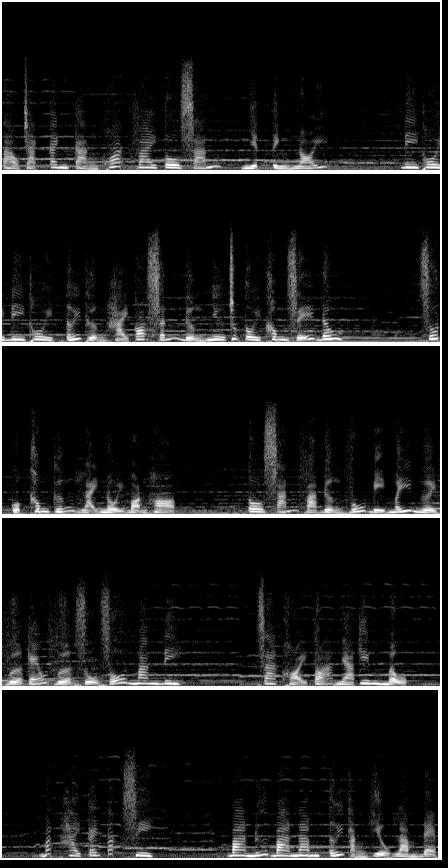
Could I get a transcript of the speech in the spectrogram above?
Tào trạch canh càng khoác vai tô sán, nhiệt tình nói. Đi thôi đi thôi, tới thượng hải có sấn đường như chúng tôi không dễ đâu. Rốt cuộc không cứng lại nổi bọn họ. Tô sán và đường vũ bị mấy người vừa kéo vừa rụ rỗ mang đi. Ra khỏi tòa nhà kim mậu. Bắt hai cái taxi ba nữ ba nam tới thẳng hiệu làm đẹp.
